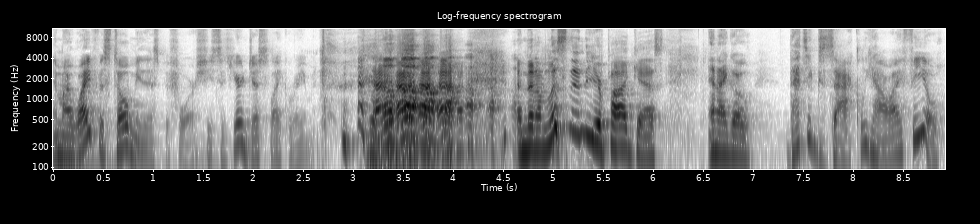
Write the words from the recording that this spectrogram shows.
And my wife has told me this before. She says, You're just like Raymond. and then I'm listening to your podcast and I go, That's exactly how I feel.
